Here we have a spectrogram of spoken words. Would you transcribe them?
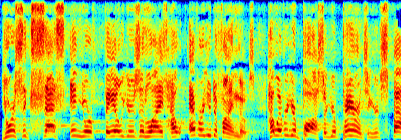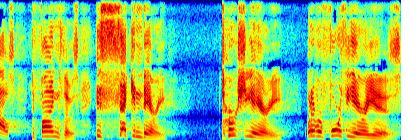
Your success and your failures in life, however you define those, however your boss or your parents or your spouse defines those, is secondary, tertiary, whatever fourthiary is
